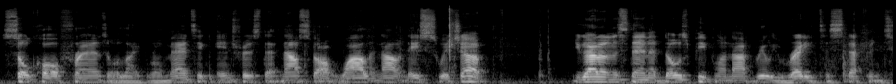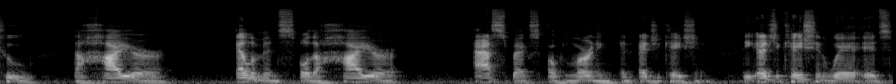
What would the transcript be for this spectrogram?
so-called friends or like romantic interests that now start wilding out and they switch up, you got to understand that those people are not really ready to step into the higher elements or the higher aspects of learning and education. The education where it's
